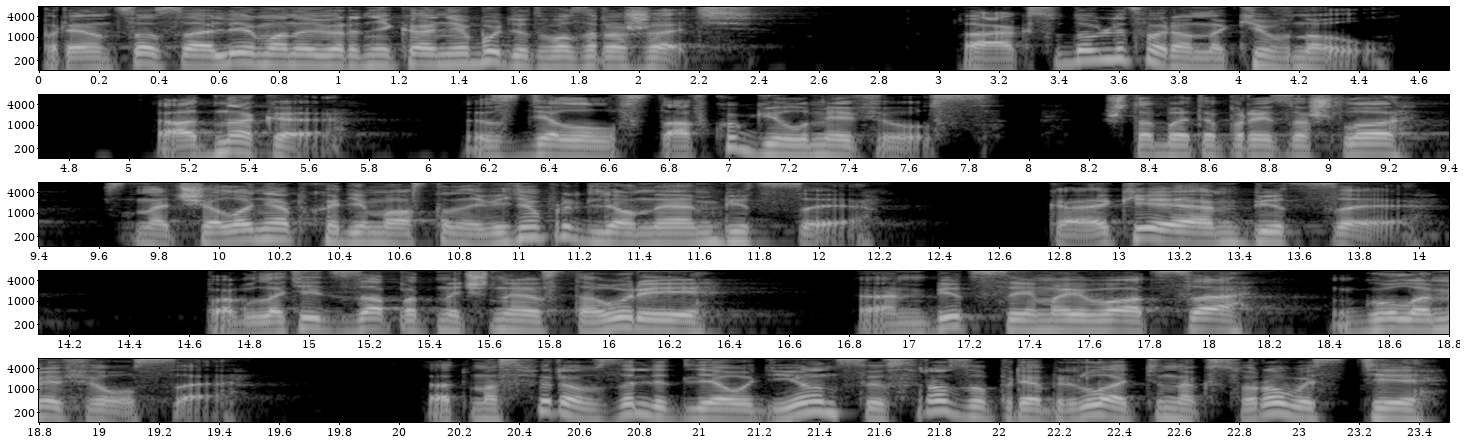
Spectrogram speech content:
принцесса Алима наверняка не будет возражать». Акс удовлетворенно кивнул. «Однако», — сделал вставку Гил Мефиус, «чтобы это произошло, сначала необходимо остановить определенные амбиции». «Какие амбиции?» Поглотить Запад, начиная с Таурии, амбиции моего отца Гула Мефиуса. Атмосфера в зале для аудиенции сразу приобрела оттенок суровости.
